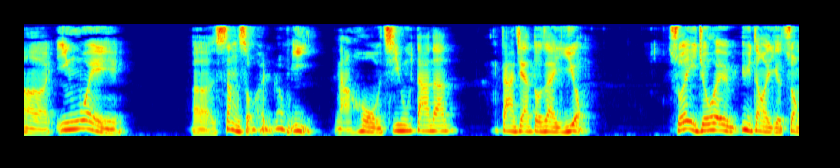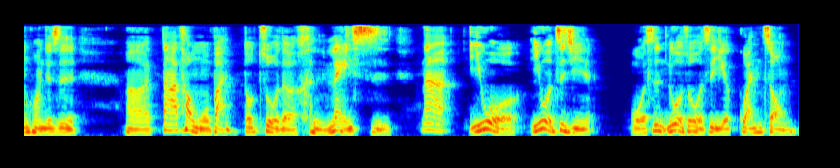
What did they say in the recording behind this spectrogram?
呃，因为呃上手很容易，然后几乎大家大家都在用，所以就会遇到一个状况，就是呃大套模板都做的很类似。那以我以我自己，我是如果说我是一个观众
